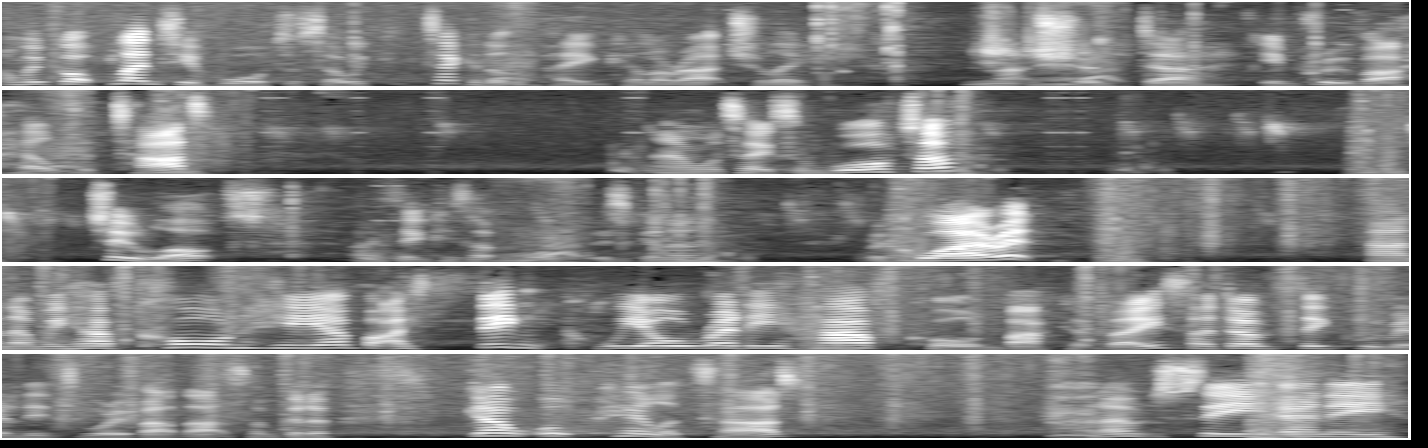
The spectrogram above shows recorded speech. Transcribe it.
And we've got plenty of water, so we can take another painkiller, actually. And that should uh, improve our health a tad. And we'll take some water. Two lots, I think is going to require it. And then we have corn here, but I think we already have corn back at base. I don't think we really need to worry about that. So I'm going to go uphill a tad. I don't see any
